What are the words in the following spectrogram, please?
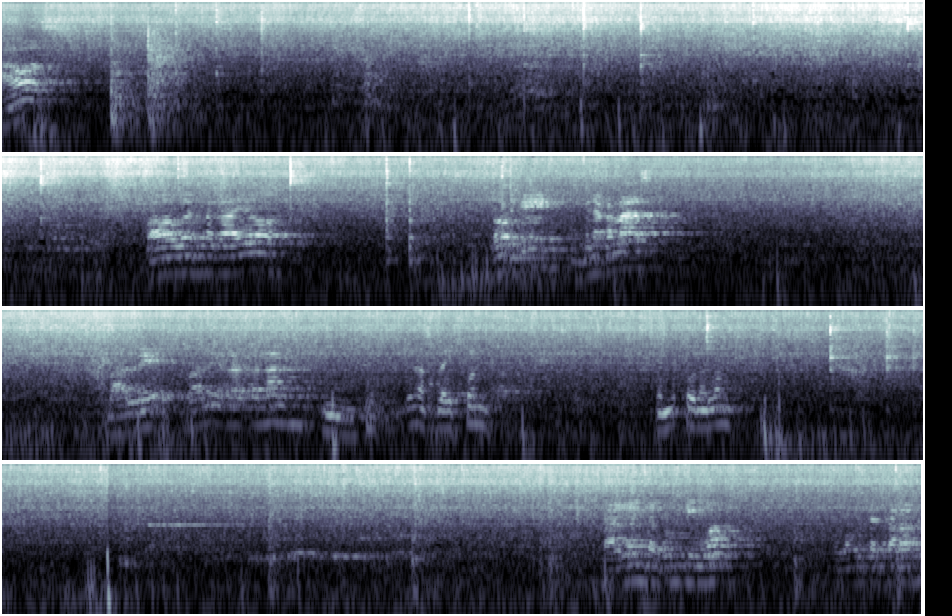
Aos. Power na kayo. Okay, pinakalas. Bali, bali, ratanan. Hmm. Ito na slice on. Kamuto na lang. Sayang, dagong kiwa. Walang itataran.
